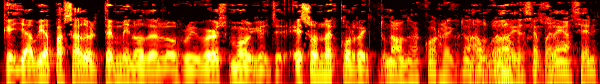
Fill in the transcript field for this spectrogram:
que ya había pasado el término de los reverse mortgages. Eso no es correcto. No, no es correcto, Ah, no, bueno, todavía se pueden hacer.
